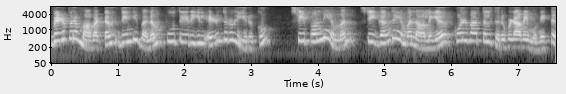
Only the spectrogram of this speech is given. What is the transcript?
விழுப்புரம் மாவட்டம் திண்டிவனம் பூத்தேரியில் எழுந்தருள் இருக்கும் ஸ்ரீ பொன்னியம்மன் ஸ்ரீ கங்கையம்மன் ஆலய கூழ்வார்த்தல் திருவிழாவை முன்னிட்டு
